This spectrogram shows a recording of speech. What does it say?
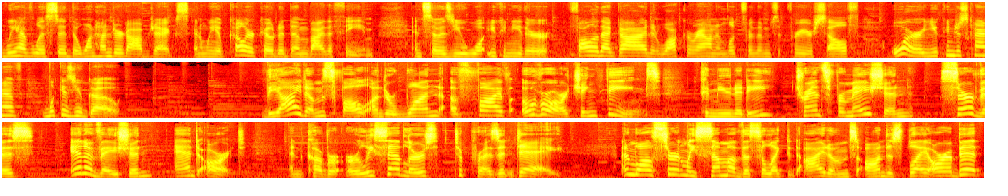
We have listed the 100 objects and we have color coded them by the theme. And so as you you can either follow that guide and walk around and look for them for yourself, or you can just kind of look as you go. The items fall under one of five overarching themes community, transformation, service, innovation, and art, and cover early settlers to present day. And while certainly some of the selected items on display are a bit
